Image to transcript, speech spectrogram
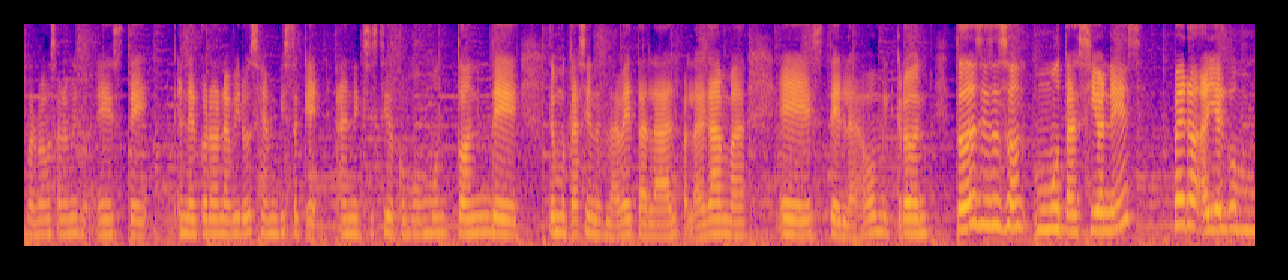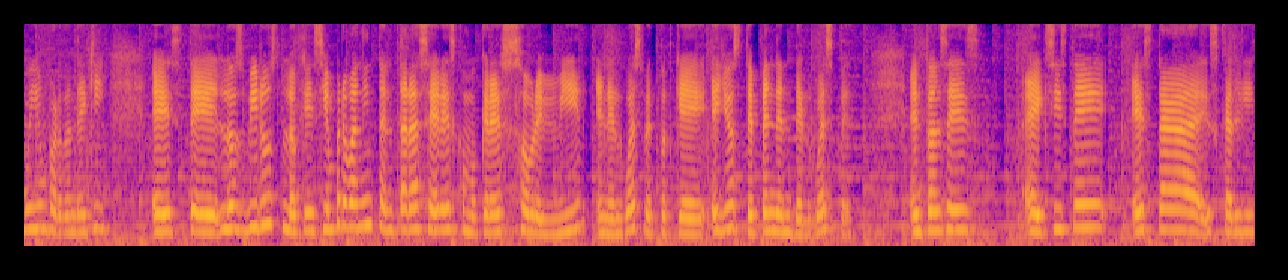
volvemos a lo mismo, este, en el coronavirus se han visto que han existido como un montón de, mutaciones, la beta, la alfa, la gamma, este, la omicron, todas esas son mutaciones, pero hay algo muy importante aquí. Este, los virus lo que siempre van a intentar hacer es como querer sobrevivir en el huésped, porque ellos dependen del huésped. Entonces, existe esta escali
